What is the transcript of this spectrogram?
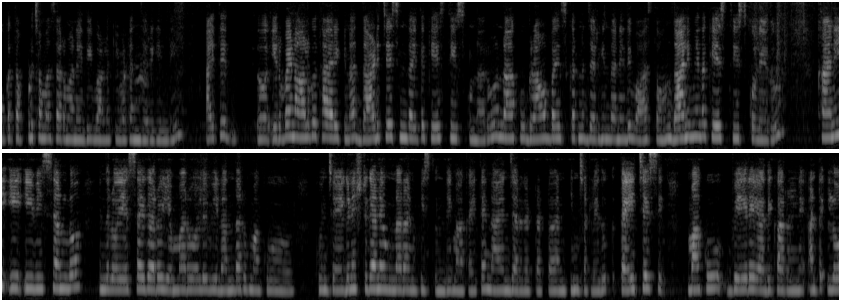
ఒక తప్పుడు సమాచారం అనేది వాళ్ళకి ఇవ్వడం జరిగింది. అయితే ఇరవై నాలుగో తారీఖున దాడి చేసింది అయితే కేసు తీసుకున్నారు. నాకు గ్రామ బహిష్కరణ జరిగింది అనేది వాస్తవం. దాని మీద కేసు తీసుకోలేదు. కానీ ఈ ఈ విషయంలో ఇందులో ఎస్ఐ గారు ఎంఆర్ఓలు వీళ్ళందరూ మాకు కొంచెం ఎగనిస్ట్గానే ఉన్నారనిపిస్తుంది. మాకైతే న్యాయం జరగటట్టు అనిపించట్లేదు. దయచేసి మాకు వేరే అధికారుల్ని అంటే లో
